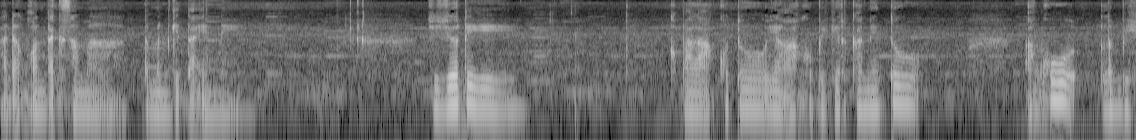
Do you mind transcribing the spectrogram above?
ada kontak sama teman kita ini. Jujur di kepala aku tuh yang aku pikirkan itu aku lebih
